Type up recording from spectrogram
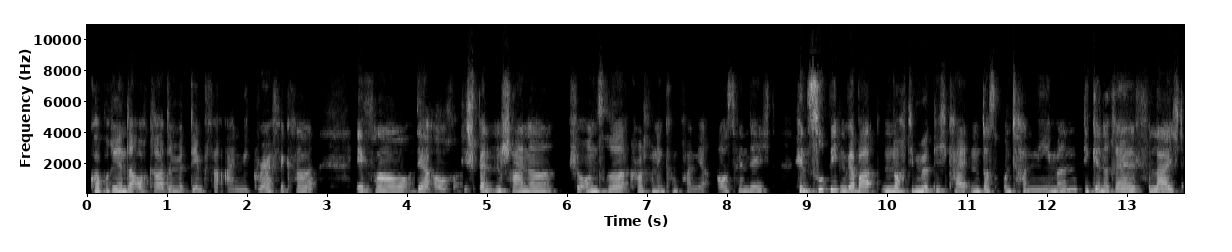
kooperieren da auch gerade mit dem Verein Migraphica e.V., der auch die Spendenscheine für unsere Crowdfunding-Kampagne aushändigt. Hinzu bieten wir aber noch die Möglichkeiten, dass Unternehmen, die generell vielleicht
